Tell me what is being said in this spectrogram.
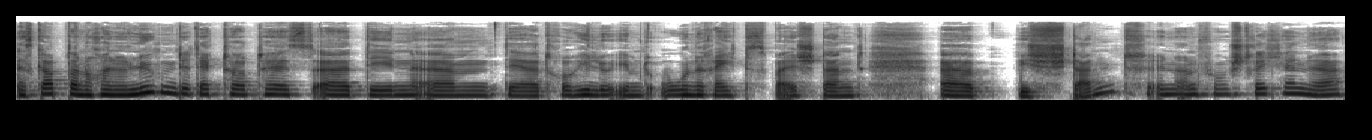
Es gab da noch einen Lügendetektortest, äh, den ähm, der Trujillo eben ohne Rechtsbeistand äh, bestand, in Anführungsstrichen, ja.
